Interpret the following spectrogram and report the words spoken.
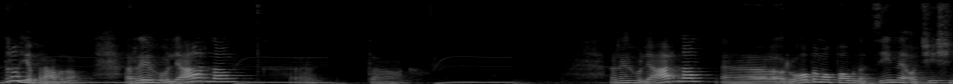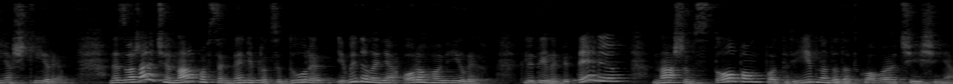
Друге правило регулярно. Так. Регулярно е, робимо повноцінне очищення шкіри, незважаючи на повсякденні процедури і видалення ороговілих клітин епітелію, нашим стопам потрібно додаткове очищення.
